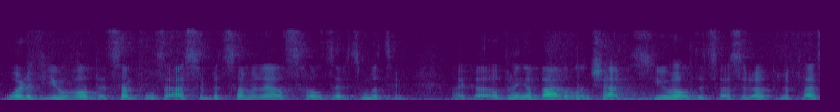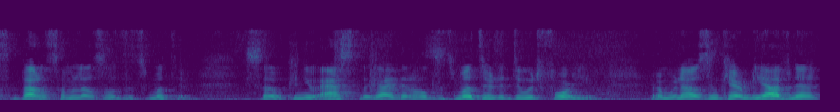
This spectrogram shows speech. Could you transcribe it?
what if you hold that something's asr, but someone else holds that it's mutter? Like uh, opening a bottle on Shabbos. You hold it's asr to open a plastic bottle, someone else holds it's mutter. So can you ask the guy that holds it's mutter to do it for you? Remember when I was in Kerem B'Yavneh,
